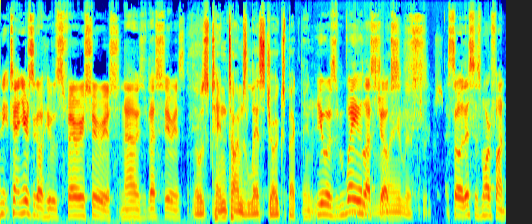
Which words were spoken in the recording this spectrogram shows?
10, 10, years ago, he was very serious. Now he's less serious. There was 10 times less jokes back then. He was way less jokes. Way less jokes. So this is more fun.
